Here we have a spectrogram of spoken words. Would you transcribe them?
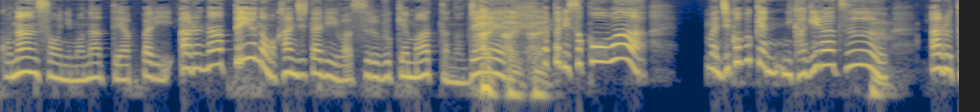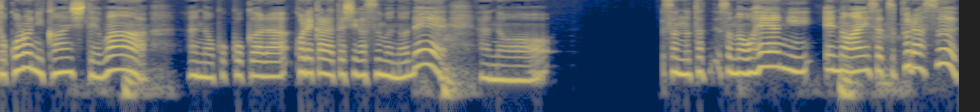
こう何層にもなってやっぱりあるなっていうのを感じたりはする物件もあったので、はいはいはい、やっぱりそこはまあ、事故物件に限らず、うん、あるところに関しては、うん、あのここからこれから私が住むので、うん、あのそのたそのお部屋にへの挨拶プラス、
